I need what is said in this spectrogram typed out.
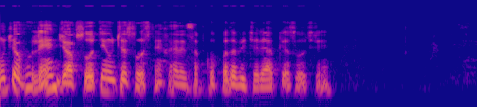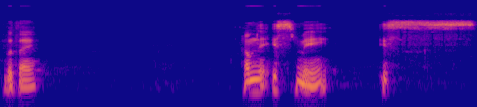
ऊँचा बोले, जो आप सोचें ऊँचा सोचने खैर है, सबको पता भी चले आप क्या सोच रहे हैं। बताएँ। हमने इसमें, इस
